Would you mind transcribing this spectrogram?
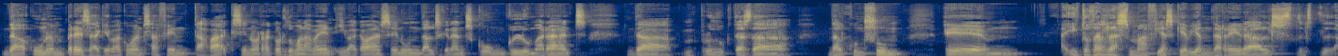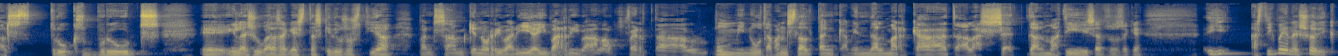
d'una empresa que va començar fent tabac, si no recordo malament, i va acabar sent un dels grans conglomerats de productes de, del consum eh, i totes les màfies que hi havia darrere, els, els, trucs bruts eh, i les jugades aquestes que dius, hòstia, pensàvem que no arribaria i va arribar l'oferta un minut abans del tancament del mercat, a les 7 del matí, saps, no sé què. I estic veient això dic,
